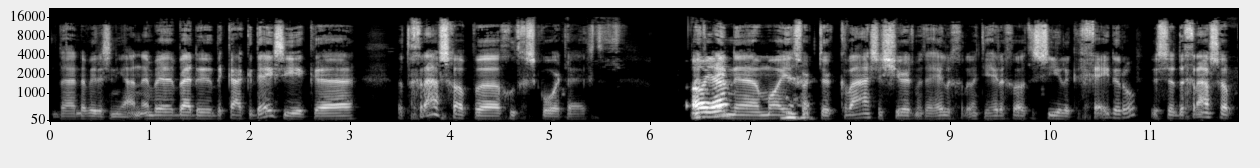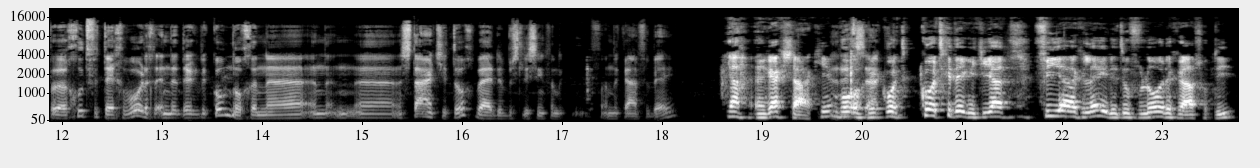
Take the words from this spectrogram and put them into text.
daar, daar willen ze niet aan. En bij, bij de, de KKD zie ik dat de graafschap goed gescoord heeft. Met Oh ja? een eh, mooie soort turquoise shirt met, een hele, met die hele grote sierlijke G erop. Dus eh, de graafschap eh, goed vertegenwoordigd. En er, komt nog een, een, een, een staartje, toch? Bij de beslissing van de, van de KNVB. Ja, een rechtszaakje. Een Morgen, rechtszaakje. Kort, kort gedingetje. Ja, vier jaar geleden, toen verloor de graafschap die.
